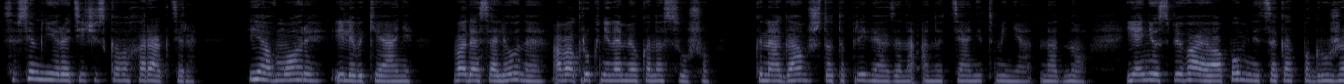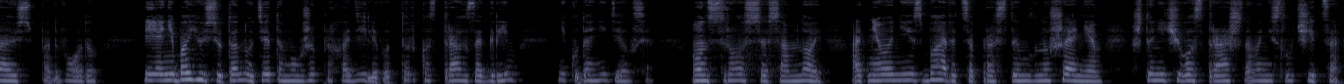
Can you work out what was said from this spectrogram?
совсем не эротического характера. Я в море или в океане. Вода соленая, а вокруг не намека на сушу. К ногам что-то привязано, оно тянет меня на дно. Я не успеваю опомниться, как погружаюсь под воду. И я не боюсь утонуть, это мы уже проходили, вот только страх за грим никуда не делся. Он сросся со мной, от него не избавиться простым внушением, что ничего страшного не случится.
